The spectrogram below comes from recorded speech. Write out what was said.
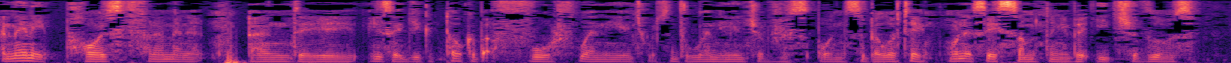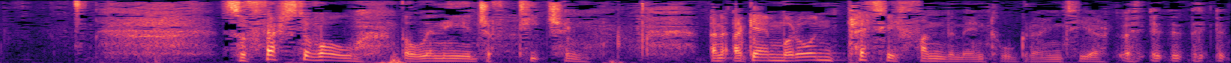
And then he paused for a minute and uh, he said you could talk about a fourth lineage, which is the lineage of responsibility. I want to say something about each of those. So, first of all, the lineage of teaching. And again, we're on pretty fundamental ground here. It, it, it,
